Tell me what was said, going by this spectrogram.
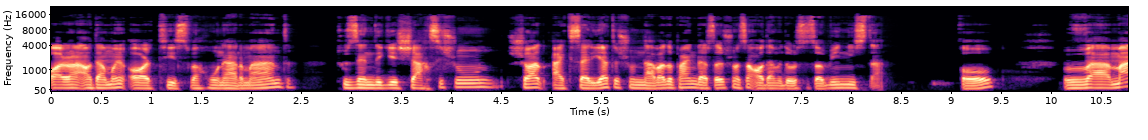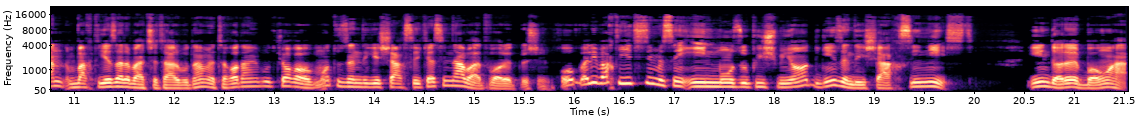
آدمای آرتیست و هنرمند تو زندگی شخصیشون شاید اکثریتشون 95 درصدشون اصلا آدم درست حسابی نیستن. خب؟ و من وقتی یه ذره بچه تر بودم اعتقادم این بود که آقا ما تو زندگی شخصی کسی نباید وارد بشیم. خب؟ ولی وقتی یه چیزی مثل این موضوع پیش میاد دیگه این زندگی شخصی نیست. این داره با اون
